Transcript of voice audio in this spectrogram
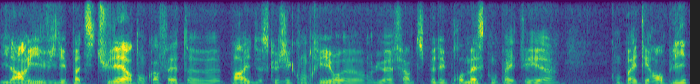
il arrive, il n'est pas titulaire. Donc en fait, euh, pareil, de ce que j'ai compris, euh, on lui a fait un petit peu des promesses qui n'ont pas été, euh, pas été remplies.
